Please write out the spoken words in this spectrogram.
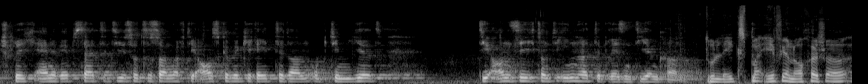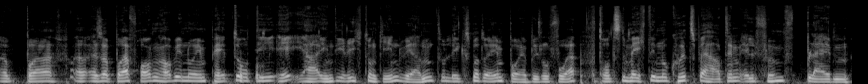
sprich eine Webseite, die sozusagen auf die Ausgabegeräte dann optimiert die Ansicht und die Inhalte präsentieren kann. Du legst mir eh für nachher schon ein paar, also ein paar Fragen habe ich nur im Petto, die eh ja in die Richtung gehen werden. Du legst mir da eh ein paar ein bisschen vor. Trotzdem möchte ich nur kurz bei HTML5 bleiben.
